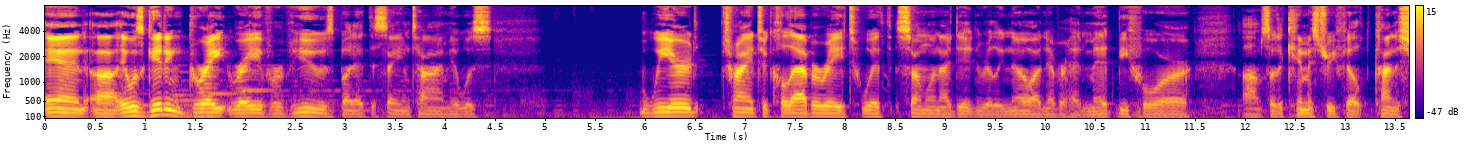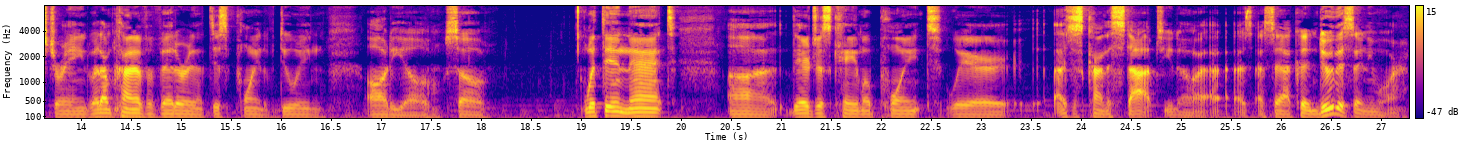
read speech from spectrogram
and uh, it was getting great rave reviews, but at the same time, it was weird trying to collaborate with someone I didn't really know, I never had met before. Um, so the chemistry felt kind of strained, but I'm kind of a veteran at this point of doing audio. So within that, uh, there just came a point where I just kind of stopped. You know, I, I, I, said I couldn't do this anymore,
